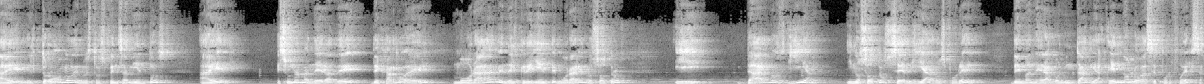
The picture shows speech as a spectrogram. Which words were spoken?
a Él, el trono de nuestros pensamientos a Él. Es una manera de dejarlo a Él morar en el creyente, morar en nosotros y darnos guía y nosotros ser guiados por Él de manera voluntaria. Él no lo hace por fuerza.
